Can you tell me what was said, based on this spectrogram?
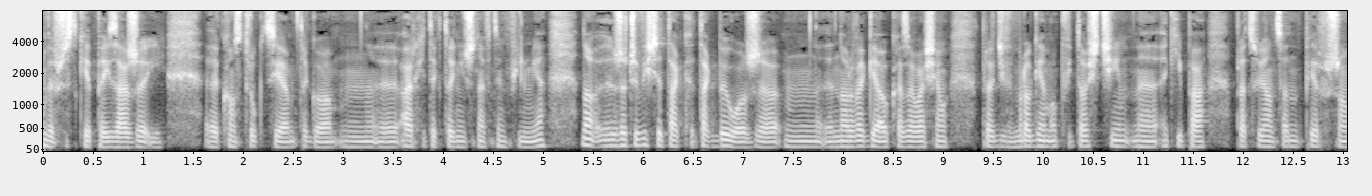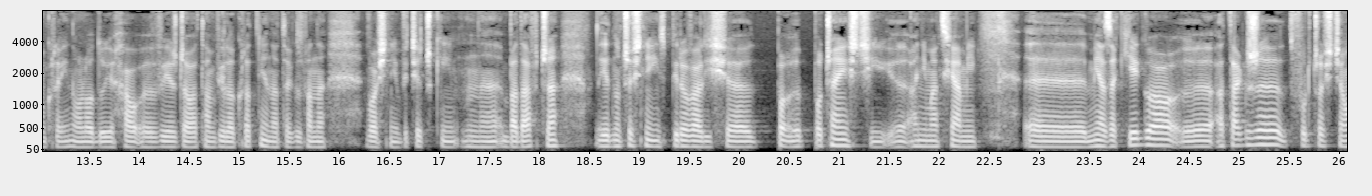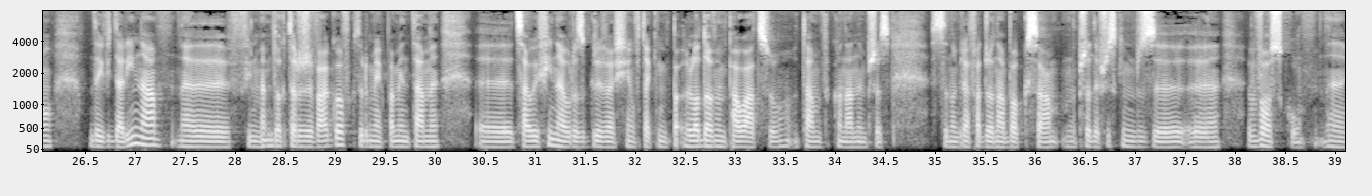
we wszystkie pejzaże i e, konstrukcje tego mm, e, architektoniczne w tym filmie. No, rzeczywiście tak, tak było, że mm, Norwegia okazała się prawdziwym rogiem obfitości. E, ekipa pracująca nad pierwszą krainą lodu jechała, wyjeżdżała tam wielokrotnie na tak zwane właśnie wycieczki mm, badawcze. Jednocześnie inspirowali się po, po części e, animacjami e, Miyazakiego, e, a także twórczością Davida Lina, filmem Doktor Żywago, w którym, jak pamiętamy, cały finał rozgrywa się w takim lodowym pałacu, tam wykonanym przez scenografa Johna Boxa, przede wszystkim z wosku,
